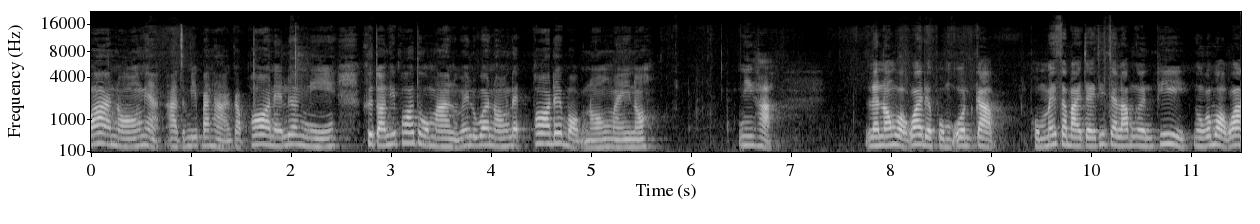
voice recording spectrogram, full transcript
ว่าน้องเนี่ยอาจจะมีปัญหากับพ่อในเรื่องนี้ คือตอนที่พ่อโทรมาหนูไม่รู้ว่าน้องได้พ่อได้บอกน้องไหมเนาะนี่ค่ะ แล้วน้องบอกว่าเดี๋ยวผมโอนกลับผมไม่สบายใจที่จะรับเงินพี่ หนูก็บอกว่า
